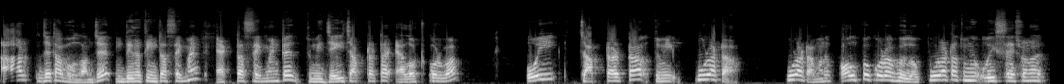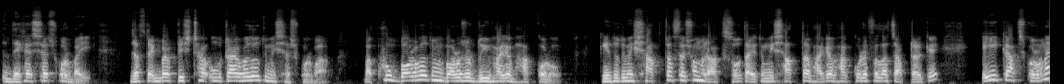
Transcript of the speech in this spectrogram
আর যেটা বললাম যে, দিনে তিনটা সেগমেন্ট একটা সেগমেন্টে তুমি যেই চ্যাপ্টারটা অ্যালট করবা, ওই চ্যাপ্টারটা তুমি পুরাটা পুরাটা মানে অল্প করে হইল পুরাটা তুমি ওই সেশনে দেখে শেষ করবাই। জাস্ট একবার পৃষ্ঠা উল্টায় হলেও তুমি শেষ করবা। বা খুব বড় হলে তুমি বড় জোর দুই ভাগে ভাগ করো। কিন্তু তুমি সাতটা সেশন রাখছো, তাই তুমি সাতটা ভাগে ভাগ করে ফেলা চ্যাপ্টারকে এই কাজ করো না,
